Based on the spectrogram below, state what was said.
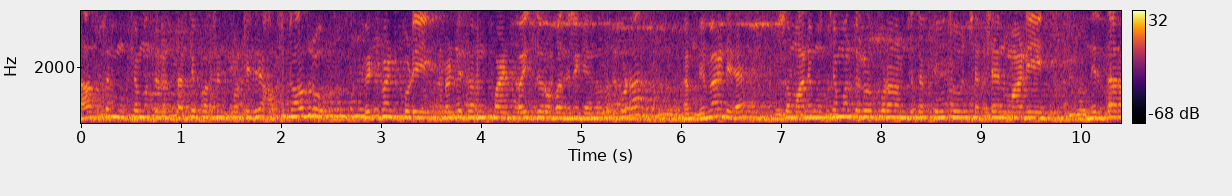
ಲಾಸ್ಟ್ ಟೈಮ್ ಮುಖ್ಯಮಂತ್ರಿಗಳು ತರ್ಟಿ ಪರ್ಸೆಂಟ್ ಕೊಟ್ಟಿದ್ರೆ ಅಷ್ಟಾದರೂ ಫಿಟ್ಮೆಂಟ್ ಕೊಡಿ twenty seven point five zero ಬದಲಿಗೆ ಅನ್ನೋದು ಕೂಡ ನಮ್ಮ ಡಿಮ್ಯಾಂಡ್ ಇದೆ. ಸೊ ಮಾನ್ಯ ಮುಖ್ಯಮಂತ್ರಿಗಳು ಕೂಡ ನಮ್ಮ ಜೊತೆ ಕೂತು ಚರ್ಚೆಯನ್ನು ಮಾಡಿ ನಿರ್ಧಾರ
